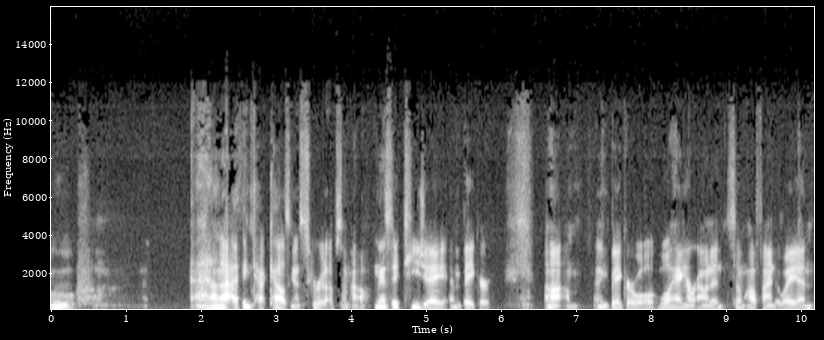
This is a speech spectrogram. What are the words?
ooh, I don't know. I think Kyle's going to screw it up somehow. I'm going to say TJ and Baker. Um, I think Baker will will hang around and somehow find a way in.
